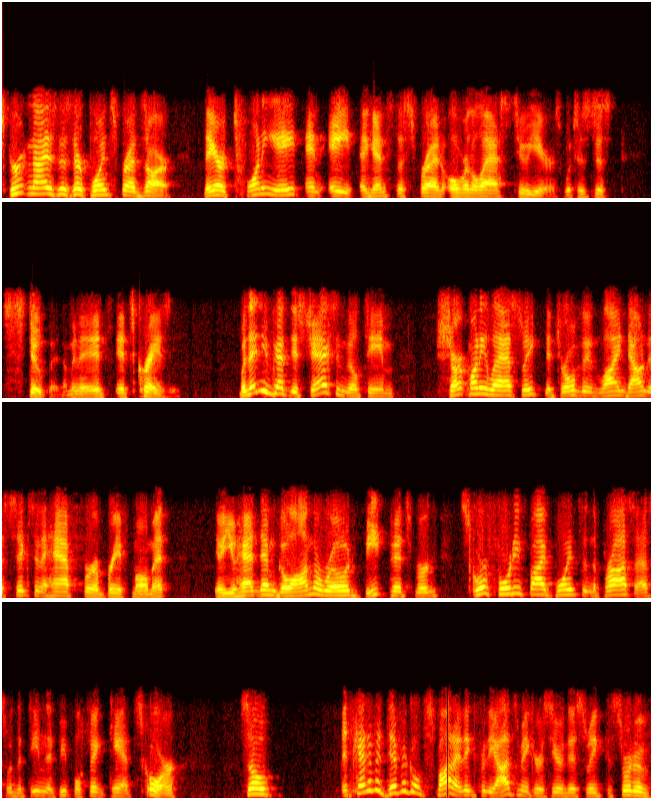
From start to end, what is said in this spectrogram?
scrutinized as their point spreads are, they are 28 and 8 against the spread over the last two years, which is just stupid. I mean, it's it's crazy. But then you've got this Jacksonville team Sharp money last week that drove the line down to six and a half for a brief moment. You know, you had them go on the road, beat Pittsburgh, score 45 points in the process with a team that people think can't score. So it's kind of a difficult spot, I think, for the odds makers here this week to sort of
